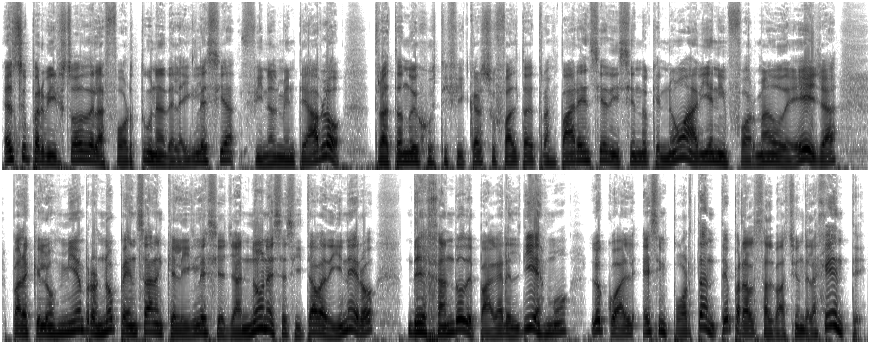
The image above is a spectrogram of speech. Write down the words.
el supervisor de la fortuna de la iglesia finalmente habló, tratando de justificar su falta de transparencia diciendo que no habían informado de ella para que los miembros no pensaran que la iglesia ya no necesitaba dinero, dejando de pagar el diezmo, lo cual es importante para la salvación de la gente.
